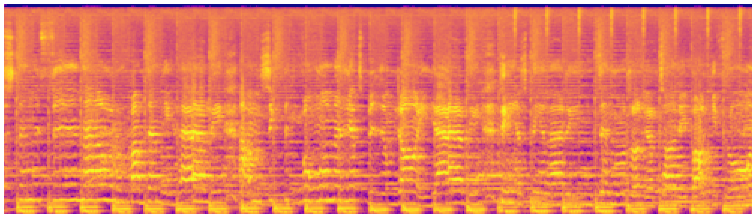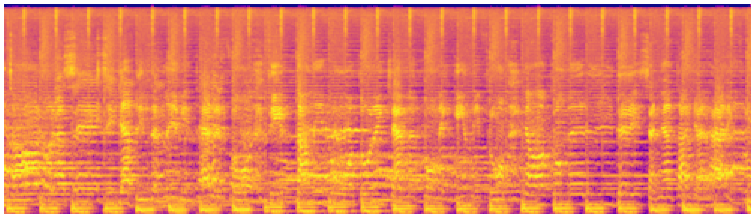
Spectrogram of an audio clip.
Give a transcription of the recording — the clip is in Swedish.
Rösten är fina och rumpan den är härlig. Ansiktet får mig att spy om jag är jävlig. Det spelar inte någon roll, jag tar dig bakifrån. Tar några sexiga bilder med min telefon. Tittar ni på då den klämmer på mig inifrån. Jag kommer i dig sen jag taggar härifrån.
